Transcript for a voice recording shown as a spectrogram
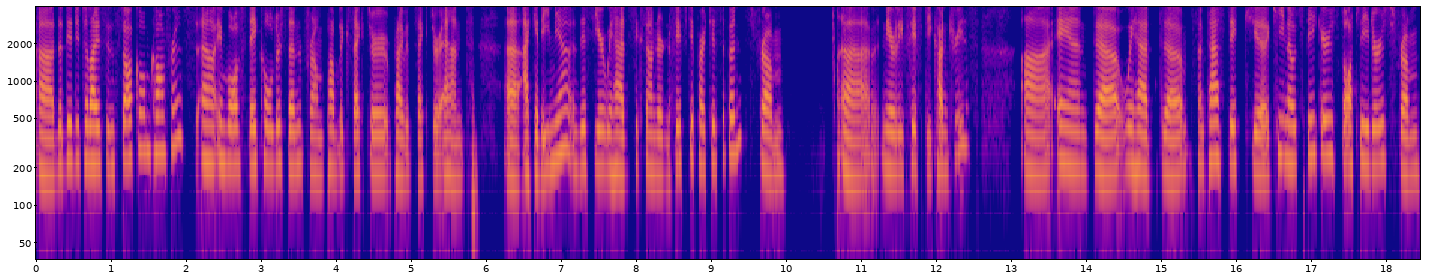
Uh, the Digitalize in Stockholm conference uh, involves stakeholders then from public sector, private sector, and uh, academia. And this year we had 650 participants from nearly 50 countries. Uh, and uh, we had uh, fantastic uh, keynote speakers, thought leaders from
